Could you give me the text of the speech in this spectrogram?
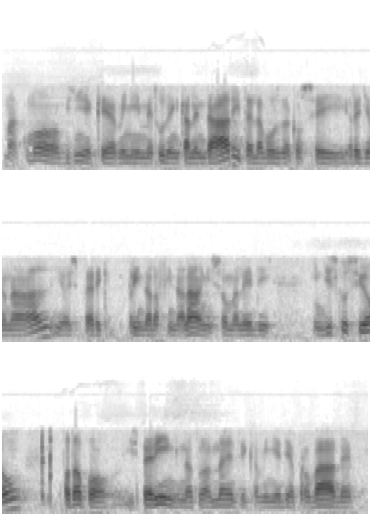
Ma come bisogna che venga mettuto in calendario del lavoro del Consiglio regionale, io spero che prima alla fine dell'anno, insomma, lei di, in discussione, poi dopo spero naturalmente che venga di approvare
